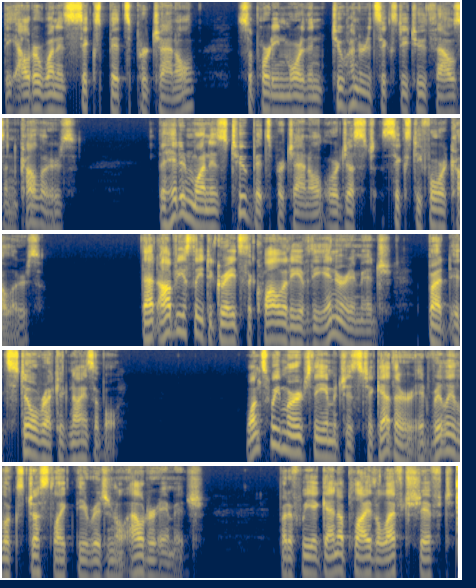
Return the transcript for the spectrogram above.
The outer one is 6 bits per channel, supporting more than 262,000 colors. The hidden one is 2 bits per channel, or just 64 colors. That obviously degrades the quality of the inner image, but it's still recognizable. Once we merge the images together, it really looks just like the original outer image. But if we again apply the left shift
